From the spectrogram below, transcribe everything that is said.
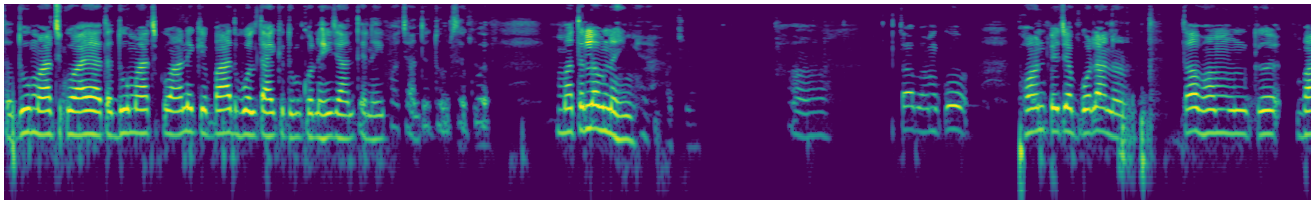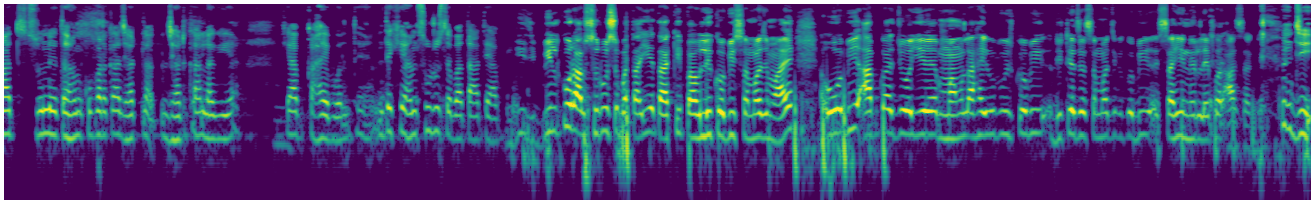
तो दो मार्च को आया है तो दो मार्च को आने के बाद बोलता है कि तुमको नहीं जानते नहीं पहचानते तुमसे कोई मतलब नहीं है। अच्छा। हाँ तब हमको फ़ोन पे जब बोला ना तब हम उनके बात सुने तो हमको बड़का झटका झटका लग गया कि आप काहे बोलते हैं। देखिए हम शुरू से बताते हैं आपको। जी जी बिल्कुल आप शुरू से बताइए ताकि पब्लिक को भी समझ में आए। वो भी आपका जो ये मामला है वो भी उसको भी डिटेल से समझ के कोई भी सही निर्णय पर आ सके। जी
